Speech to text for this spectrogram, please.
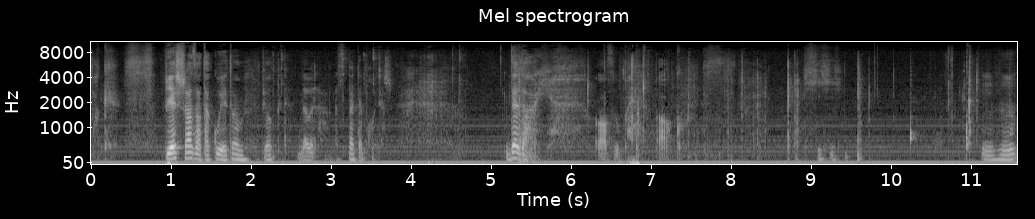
Fuck. Pierwszy raz atakuję tą piątkę. Dobra, z petem chociaż. Dead Eye. O, super. O. Hihi. Mhm.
